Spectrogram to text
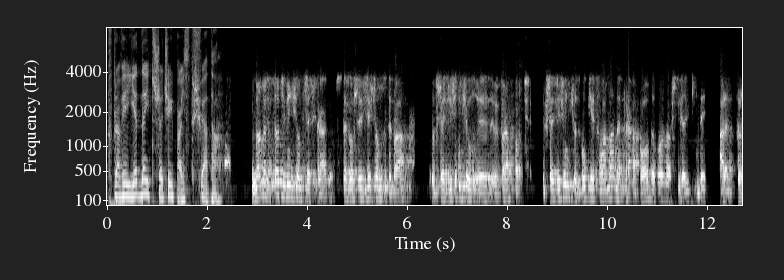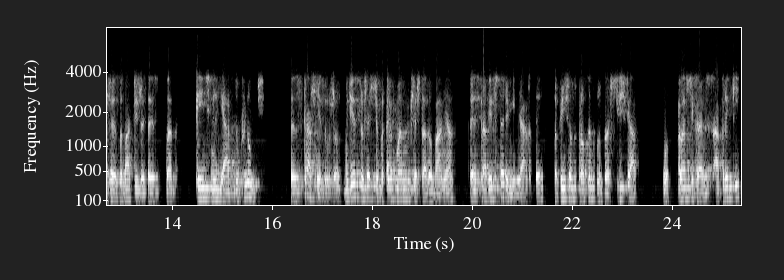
w prawie jednej trzeciej państw świata. Mamy 196 krajów, z tego 62 w 60 e, w raporcie. W 62 jest łamane prawo do wolności religijnej, ale proszę zobaczyć, że to jest ponad 5 miliardów ludzi. To jest strasznie dużo. W 26 krajach mamy prześladowania, to jest prawie 4 miliardy, to 50% ludności świata. 12 krajów z Afryki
